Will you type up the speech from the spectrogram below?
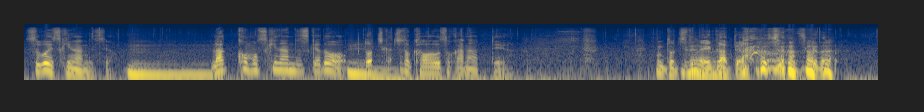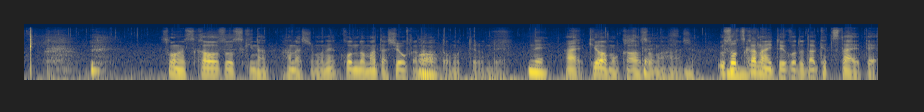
すごい好きなんですよ。ラッコも好きなんですけど、うん。どっちかちょっとカワウソかなっていう。どっちでもいいかって話なんですけど。そうなんです。カワウソ好きな話もね今度またしようかなと思ってるんで。ね。はい。今日はもうカワウソの話ね。嘘つかないということだけ伝えて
